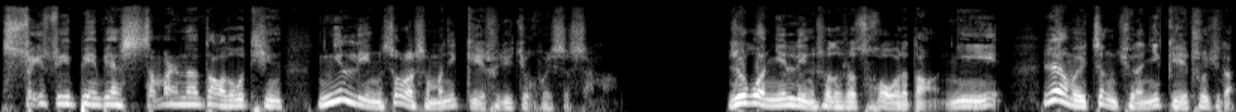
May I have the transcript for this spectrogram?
随随便便什么人的道都听，你领受了什么，你给出去就会是什么。如果你领受的是错误的道，你认为正确的，你给出去的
